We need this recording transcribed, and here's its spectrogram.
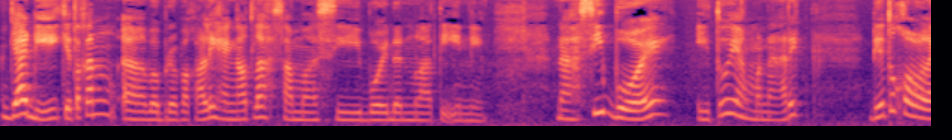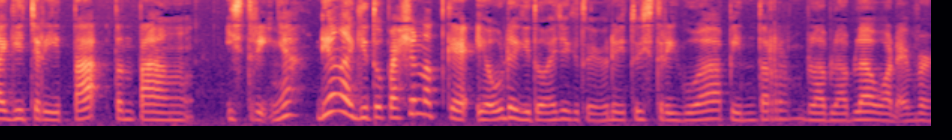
jadi kita kan eh, beberapa kali hangout lah sama si boy dan melati ini. Nah si boy itu yang menarik, dia tuh kalau lagi cerita tentang istrinya, dia nggak gitu passionate kayak ya udah gitu aja gitu ya udah itu istri gua pinter bla bla bla whatever.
